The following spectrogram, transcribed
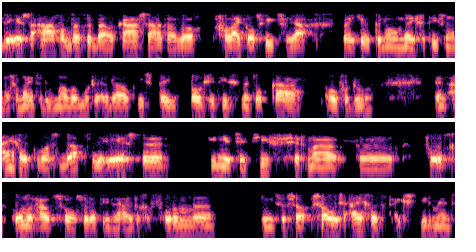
de eerste avond dat we bij elkaar zaten, hadden we gelijk al zoiets van ja, weet je, we kunnen wel negatief naar de gemeente doen, maar we moeten er ook iets positiefs met elkaar over doen. En eigenlijk was dat de eerste initiatief, zeg maar, uh, voor het onderhoud zoals we dat in de huidige vorm doen. Zo, zo, is eigenlijk het experiment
